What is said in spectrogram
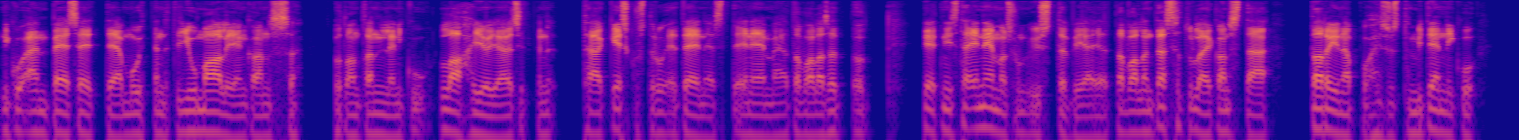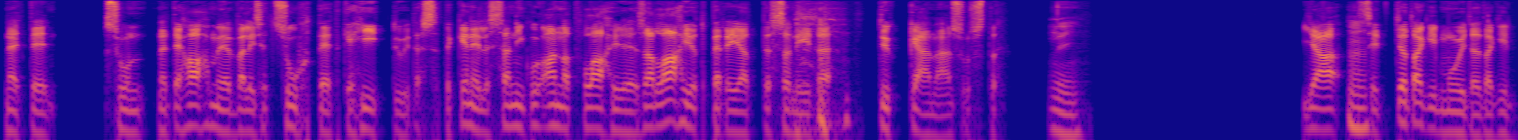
niin kuin NPC ja muiden näiden jumalien kanssa. Voit antaa niille niin kuin lahjoja ja sitten tämä keskustelu etenee sitten enemmän ja tavallaan sä teet niistä enemmän sun ystäviä ja tavallaan tässä tulee myös tämä tarinapohjaisuus, että miten niin kuin näiden sun näiden hahmojen väliset suhteet kehittyy tässä, että kenelle sä niin kuin annat lahjoja ja sä lahjot periaatteessa niitä tykkäämään susta. Niin. Ja Mm. mm. sitten jotakin muita, jotakin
